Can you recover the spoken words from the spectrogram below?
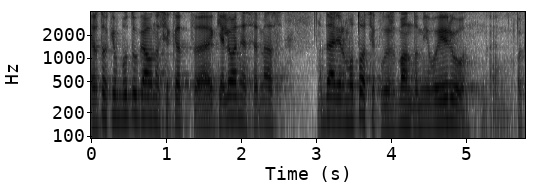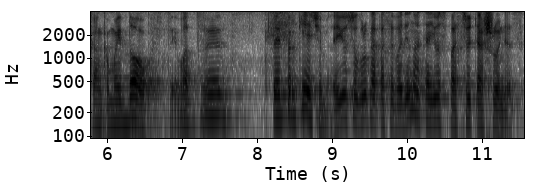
ir tokiu būdu gaunasi, kad e, kelionėse mes dar ir motociklų išbandom įvairių, pakankamai daug. Tai vat, taip ir keičiamės. Jūsų grupę pasivadinote, jūs pasiutę šunis.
